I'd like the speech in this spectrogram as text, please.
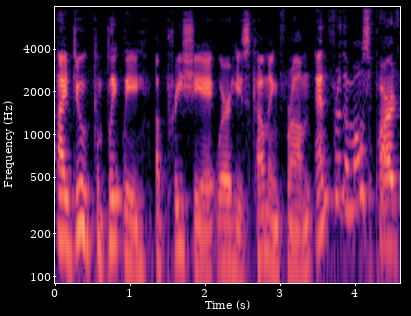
I do completely appreciate where he's coming from, and for the most part,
